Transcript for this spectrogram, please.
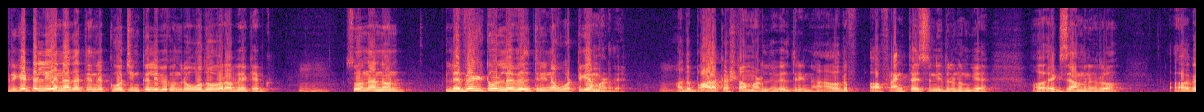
ಕ್ರಿಕೆಟಲ್ಲಿ ಏನಾಗುತ್ತೆ ಅಂದರೆ ಕೋಚಿಂಗ್ ಕಲಿಬೇಕು ಅಂದರೆ ಓದೋ ಬರ ಬೇಕೇ ಬೇಕು. ಸೊ ನಾನು ಲೆವೆಲ್ ಟು ಲೆವೆಲ್ ತ್ರೀನ ಒಟ್ಟಿಗೆ ಮಾಡಿದೆ. ಅದು ಭಾಳ ಕಷ್ಟ ಮಾಡಿ ಲೆವೆಲ್ ತ್ರೀನ ಅವಾಗ ಫ್ರಾಂಕ್ ತೈಸನ್ ಇದ್ರು ನಮಗೆ ಎಕ್ಸಾಮಿನರು ಆಗ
